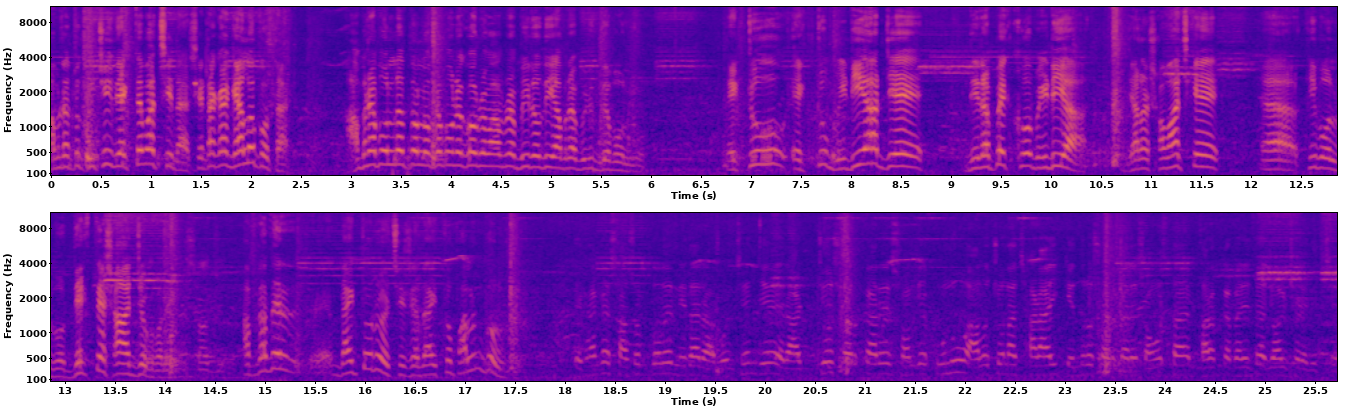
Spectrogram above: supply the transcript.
আমরা তো কিছুই দেখতে পাচ্ছি না। সে টাকা গেল কোথায়? আমরা বললে তো লোকে মনে করবে আমরা বিরোধী আমরা বিরুদ্ধে বলব। একটু একটু মিডিয়ার যে নিরপেক্ষ মিডিয়া যারা সমাজকে কি বলব দেখতে সাহায্য করে। আপনাদের দায়িত্ব রয়েছে সে দায়িত্ব পালন করুন। এখানকার শাসক দলের নেতারা বলছেন যে রাজ্য সরকারের সঙ্গে কোনো আলোচনা ছাড়াই কেন্দ্র সরকারের সংস্থা ফারাক্কা ব্যারেজে জল ছেড়ে দিচ্ছে।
